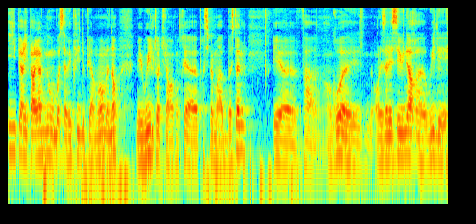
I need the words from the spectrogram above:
hyper, hyper agréable. Nous, on bosse avec lui depuis un moment maintenant. Mais Will, toi, tu l'as rencontré euh, principalement à Boston. Et euh, en gros, euh, on les a laissés une heure, euh, Will, et,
